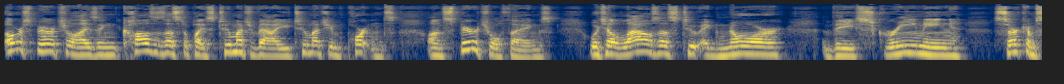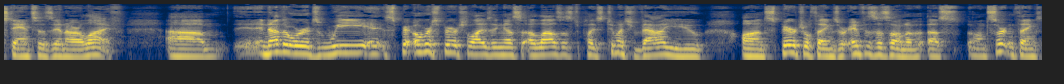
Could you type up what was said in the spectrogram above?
over-spiritualizing causes us to place too much value, too much importance on spiritual things, which allows us to ignore the screaming circumstances in our life. Um, in other words, we over spiritualizing us allows us to place too much value on spiritual things or emphasis on us on certain things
